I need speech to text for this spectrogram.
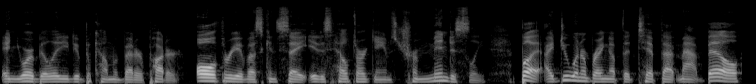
and your ability to become a better putter. All three of us can say it has helped our games tremendously. But I do want to bring up the tip that Matt Bell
